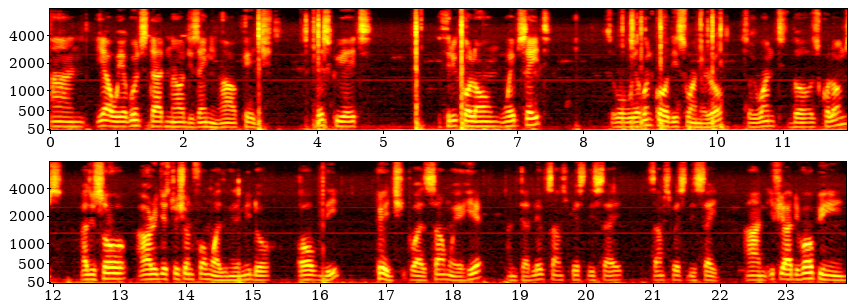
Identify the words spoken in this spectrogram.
And yeah we are going to start now designing our page. Let's create a three column website. So we are going to call this one a row. So we want those columns. As you saw our registration form was in the middle of the page. It was somewhere here and it had left some space this side some space this side. And if you are developing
